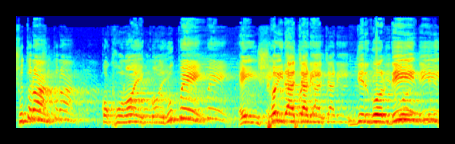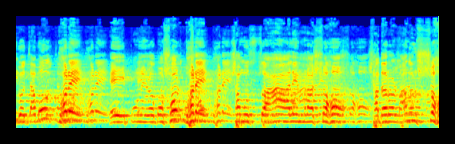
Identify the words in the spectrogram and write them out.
সুতরাং কখনোই কোন রূপে এই স্বৈরাচারী দীর্ঘদিন, দীর্ঘ যাবৎ ধরে এই পনেরো বছর ধরে সমস্ত আলেমরা সহ, সাধারণ মানুষ সহ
